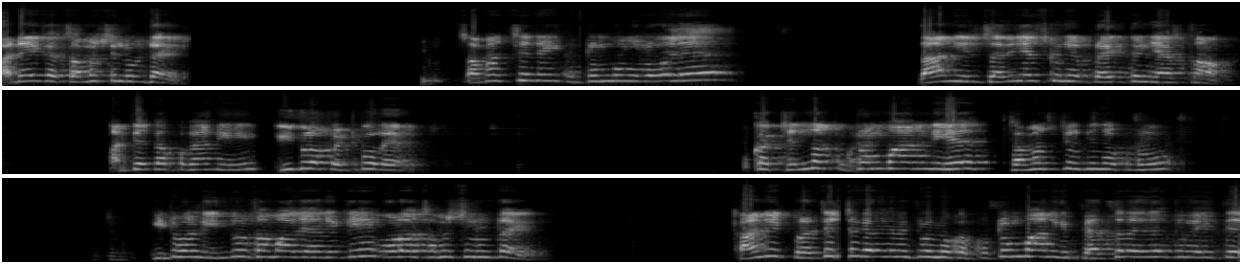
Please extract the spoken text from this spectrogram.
అనేక సమస్యలు ఉంటాయి. సమస్యని కుటుంబంలోనే దాన్ని సరి చేసుకునే ప్రయత్నం చేస్తాం. అంతే తప్ప కానీ వీధిలో పెట్టుకోలేరు. ఒక చిన్న కుటుంబాన్ని సమస్యలు సమస్య ఉన్నప్పుడు ఇటువంటి హిందూ సమాజానికి కూడా సమస్యలు ఉంటాయి. కానీ ప్రతిష్ట కలిగినటువంటి ఒక కుటుంబానికి పెద్దలు ఏదైతే అయితే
